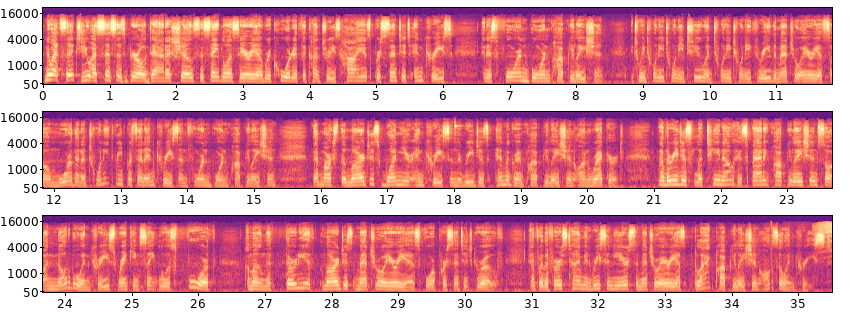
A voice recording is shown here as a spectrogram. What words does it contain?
New at 6, U.S. Census Bureau data shows the St. Louis area recorded the country's highest percentage increase in its foreign-born population. Between 2022 and 2023, the metro area saw more than a 23% increase in foreign-born population. That marks the largest one-year increase in the region's immigrant population on record. Now, the region's Latino Hispanic population saw a notable increase, ranking St. Louis fourth among the 30th largest metro areas for percentage growth. And for the first time in recent years, the metro area's black population also increased.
